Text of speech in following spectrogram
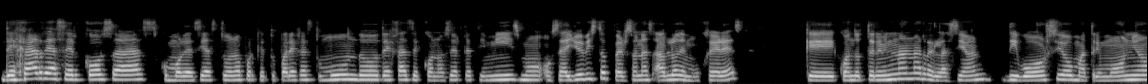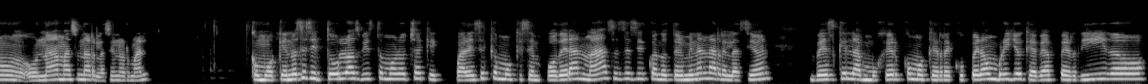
dejar de hacer cosas, como decías tú, ¿no? Porque tu pareja es tu mundo, dejas de conocerte a ti mismo. O sea, yo he visto personas, hablo de mujeres, que cuando terminan una relación, divorcio, matrimonio o nada más una relación normal, como que no sé si tú lo has visto, Morocha, que parece como que se empoderan más, es decir, cuando terminan la relación, ves que la mujer como que recupera un brillo que había perdido,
